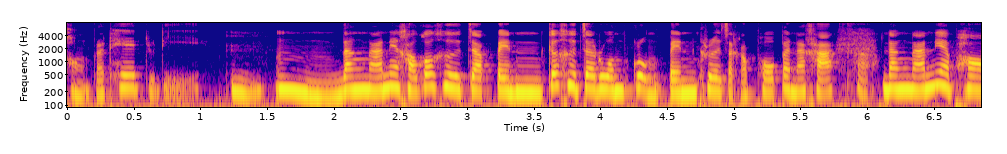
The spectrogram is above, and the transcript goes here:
ของประเทศอยู่ดี อืมอืมดังนั้นเนี่ยเขาก็คือจะเป็นก็คือจะรวมกลุ่มเป็นเครือจักรภพอะนะคะค่ะดังนั้นเนี่ยพอ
